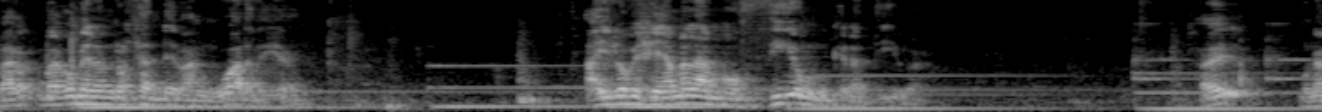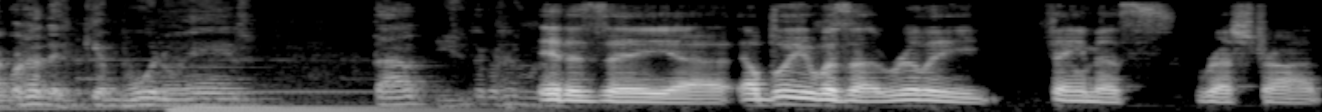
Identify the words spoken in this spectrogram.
va, va a comer un restaurante de vanguardia, hay lo que se llama la moción creativa. ¿Sabes? Una cosa es qué bueno es, tal. Y otra cosa es It is a, uh, El Bulli was a really famous restaurant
